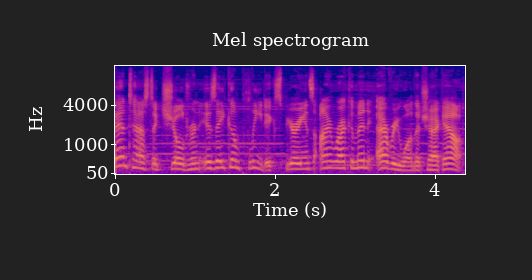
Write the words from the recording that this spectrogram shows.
Fantastic Children is a complete experience I recommend everyone to check out.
